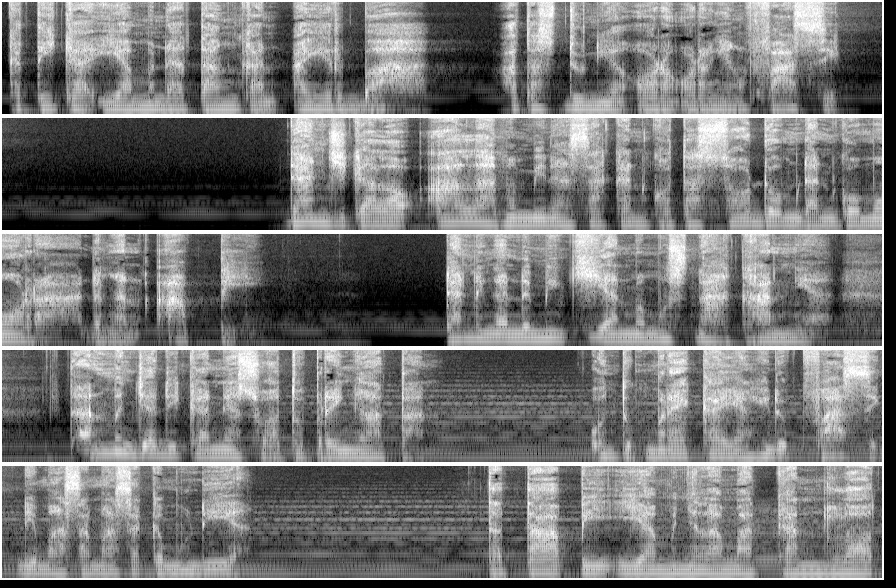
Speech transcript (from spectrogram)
ketika ia mendatangkan air bah atas dunia orang-orang yang fasik. Dan jikalau Allah membinasakan kota Sodom dan Gomora dengan api, dan dengan demikian memusnahkannya dan menjadikannya suatu peringatan untuk mereka yang hidup fasik di masa-masa kemudian. Tetapi ia menyelamatkan Lot,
